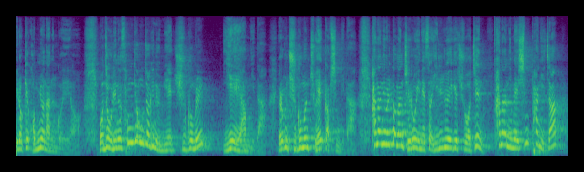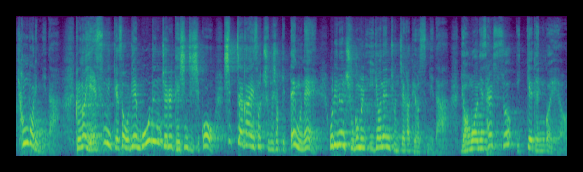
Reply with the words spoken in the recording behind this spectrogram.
이렇게 권면하는 거예요. 먼저 우리는 성경적인 의미의 죽음을 이해해야 합니다. 여러분, 죽음은 죄의 값입니다. 하나님을 떠난 죄로 인해서 인류에게 주어진 하나님의 심판이자 형벌입니다. 그러나 예수님께서 우리의 모든 죄를 대신 지시고 십자가에서 죽으셨기 때문에 우리는 죽음을 이겨낸 존재가 되었습니다. 영원히 살 수 있게 된 거예요.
